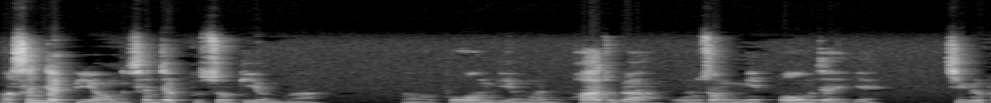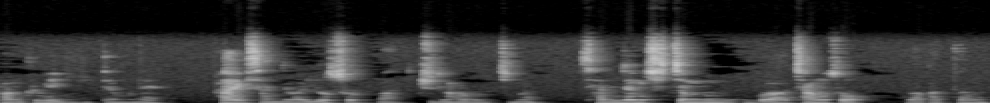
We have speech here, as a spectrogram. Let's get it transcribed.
어, 선적 비용, 선적 부수 비용과 어, 보험 비용은 화주가 운송 및 보험자에게 지급한 금액이기 때문에 가액 산정의 요소가 규정하고 있지만 산정 시점과 장소와 같은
